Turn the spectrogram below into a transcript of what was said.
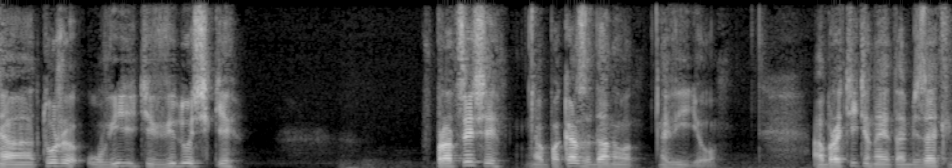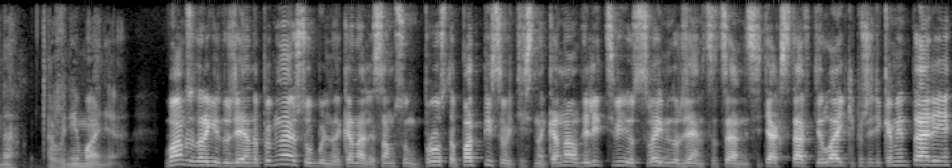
а, тоже увидите в видосике в процессе показа данного видео. Обратите на это обязательно внимание. Вам же, дорогие друзья, я напоминаю, что вы были на канале Samsung. Просто подписывайтесь на канал, делитесь видео со своими друзьями в социальных сетях, ставьте лайки, пишите комментарии.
